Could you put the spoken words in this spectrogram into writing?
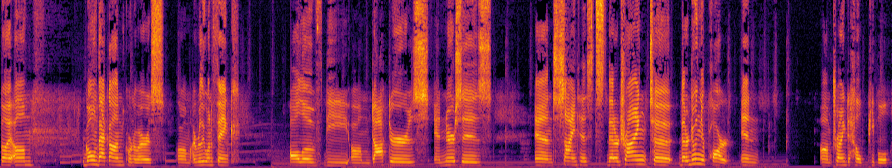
But um, going back on coronavirus, um, I really want to thank all of the um, doctors and nurses and scientists that are trying to that are doing their part in um, trying to help people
